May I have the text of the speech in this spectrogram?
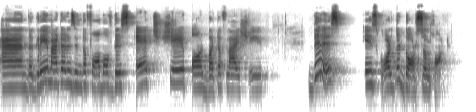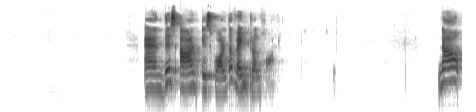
And the gray matter is in the form of this H shape or butterfly shape. This is called the dorsal horn. And this arm is called the ventral horn. Now,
